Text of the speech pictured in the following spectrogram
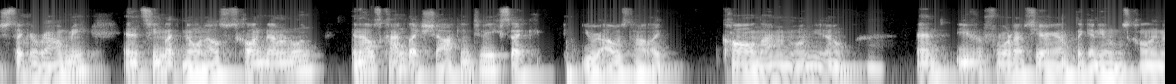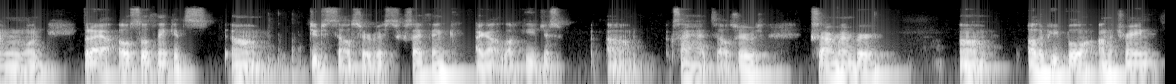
just like around me, and it seemed like no one else was calling 911, and that was kind of like shocking to me because like you were, I was taught like call 911, you know. Mm. And even from what I was hearing, I don't think anyone was calling 911. But I also think it's um, due to cell service because I think I got lucky just because um, I had cell service. Because I remember um, other people on the train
